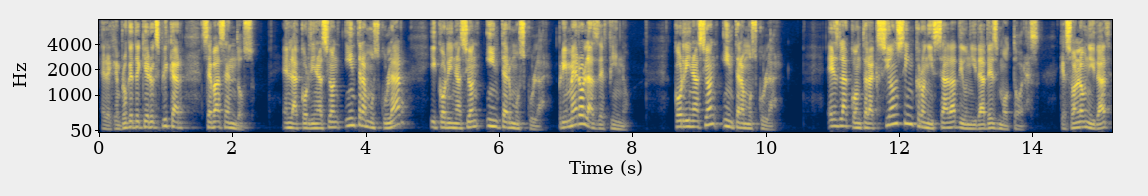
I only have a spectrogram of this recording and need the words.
El ejemplo que te quiero explicar se basa en dos, en la coordinación intramuscular y coordinación intermuscular. Primero las defino. Coordinación intramuscular. es la contracción sincronizada de unidades motoras, que son la unidad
